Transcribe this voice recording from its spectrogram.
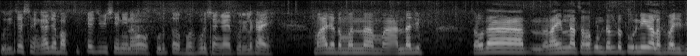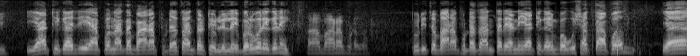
तुरीच्या शेंगाच्या बाबतीत काहीच विषय नाही ना हो. तूर तर भरपूर शेंगा आहे तुरीला काय? माझ्या तर म्हणणं अंदाजे चौदा लाईनला चौदा क्विंटल तर तूर निघालाच पाहिजे ती. या ठिकाणी आपण आता बारा फुटाचं अंतर ठेवलेलं आहे. बरोबर आहे का नाही? हा बारा फुटाचा. तुरीचं बारा फुटाचं अंतर आहे आणि या ठिकाणी बघू शकता आपण या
